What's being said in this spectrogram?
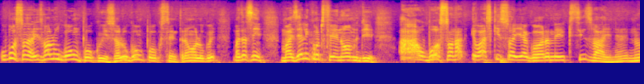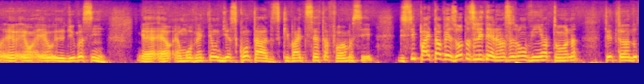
o bolsonarismo alugou um pouco isso, alugou um pouco o Centrão, alugou... Mas assim, mas ele enquanto fenômeno de, ah, o Bolsonaro... Eu acho que isso aí agora meio que se esvai, né? Eu, eu, eu, eu digo assim, é, é, é, um movimento que tem um dias contados, que vai, de certa forma, se dissipar. E talvez outras lideranças vão vir à tona, tentando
